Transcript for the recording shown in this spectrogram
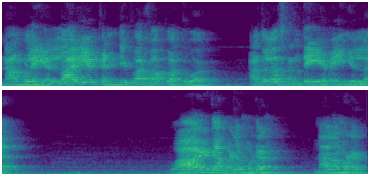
நாமளை எல்லாரையும் கண்டிப்பாக காப்பாற்றுவார் அதில் சந்தேகமே இல்லை. வாழ்க வளமுடன் நலமுடன்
